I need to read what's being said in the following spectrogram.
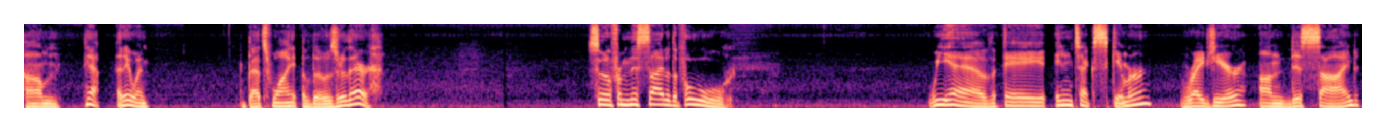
um, yeah, anyway, that's why those are there. So from this side of the pool, we have a Intex skimmer right here on this side.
